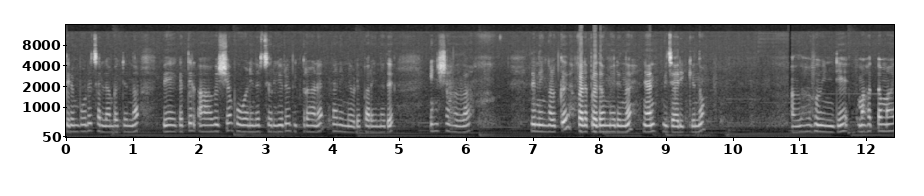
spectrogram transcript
തിരുമ്പോട് ചൊല്ലാൻ പറ്റുന്ന വേഗത്തിൽ ആവശ്യം പോവാണെന്ന ചെറിയൊരു ദിക്റാണ് ഞാൻ ഇന്നിവിടെ പറയുന്നത്. ഇൻഷാല്ല ഇത് നിങ്ങൾക്ക് ഫലപ്രദമായിരുന്ന് ഞാൻ വിചാരിക്കുന്നു. അള്ളാഹുവിന്റെ മഹത്തമായ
